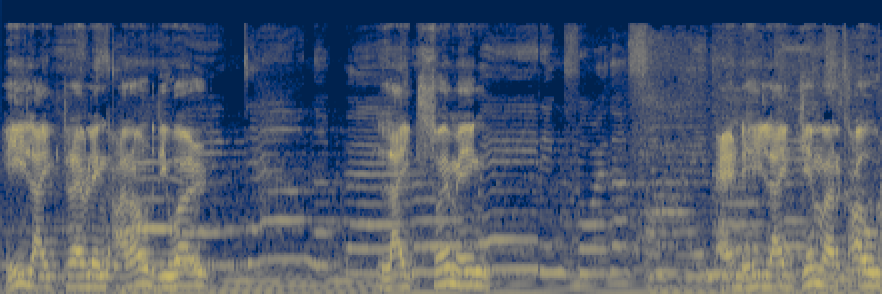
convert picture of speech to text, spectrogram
He like traveling around the world, like swimming, and he like gym workout.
